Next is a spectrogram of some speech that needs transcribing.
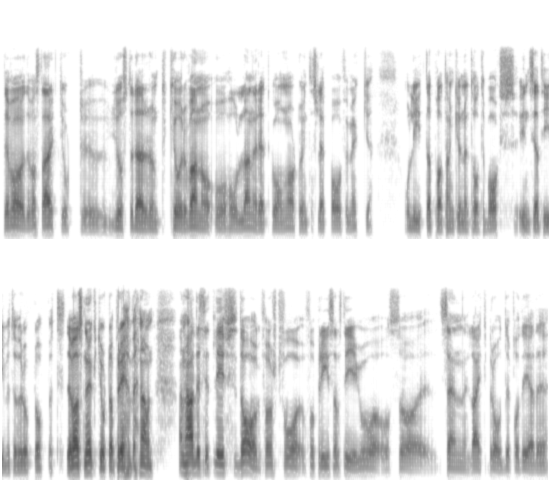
det var, det var starkt gjort just det där runt kurvan och, och hålla den i rätt gångart och inte släppa av för mycket och lita på att han kunde ta tillbaks initiativet över upploppet. Det var snyggt gjort av Preben. Han, han hade sitt livs dag. Först få, få pris av Stig och, så sen Light Brodde på det. det.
